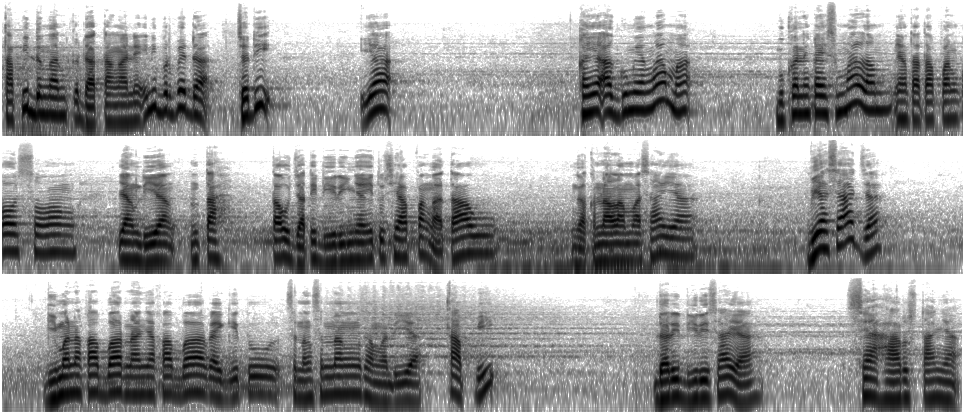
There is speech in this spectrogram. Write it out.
Tapi dengan kedatangannya ini berbeda. Jadi ya kayak Agung yang lama bukannya kayak semalam yang tatapan kosong yang dia entah tahu jati dirinya itu siapa nggak tahu nggak kenal sama saya. Biasa aja. Gimana kabar nanya kabar kayak gitu seneng seneng sama dia. Tapi dari diri saya saya harus tanya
